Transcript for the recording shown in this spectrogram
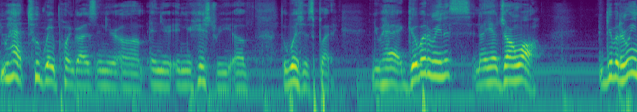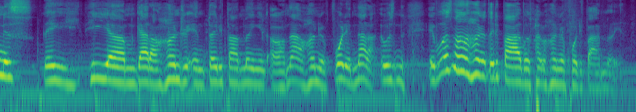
You had two great point guards in your um, in your in your history of the Wizards play. You had Gilbert Arenas, and now you have John Wall. Gilbert Arenas, they he um, got 135 million, uh, not 140, not it was it was not 135, it was probably 145 million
